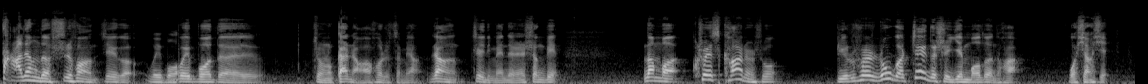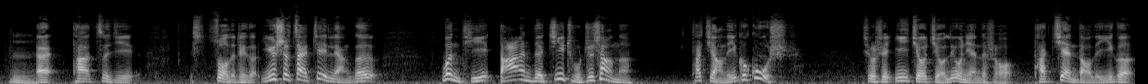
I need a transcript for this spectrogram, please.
大量的释放这个微波微波的这种干扰啊，或者怎么样，让这里面的人生病。那么，Chris Carter 说，比如说，如果这个是阴谋论的话，我相信，嗯，哎，他自己做的这个。于是，在这两个问题答案的基础之上呢。他讲了一个故事，就是一九九六年的时候，他见到了一个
